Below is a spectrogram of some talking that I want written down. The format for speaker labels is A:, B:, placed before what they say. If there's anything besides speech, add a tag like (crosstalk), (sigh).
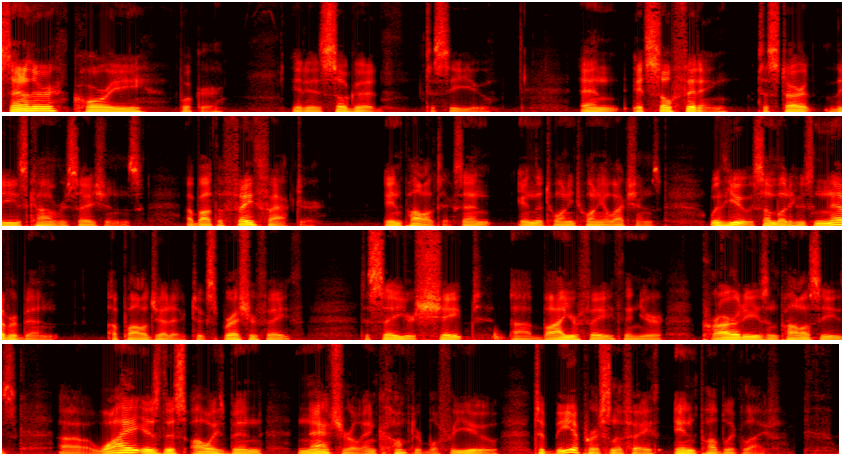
A: Senator Cory Booker, it is so good to see you. And it's so fitting to start these conversations about the faith factor in politics and in the 2020 elections with you, somebody who's never been apologetic to express your faith, to say you're shaped uh, by your faith and your priorities and policies. Uh, why is this always been natural and comfortable for you to be a person of faith in public life?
